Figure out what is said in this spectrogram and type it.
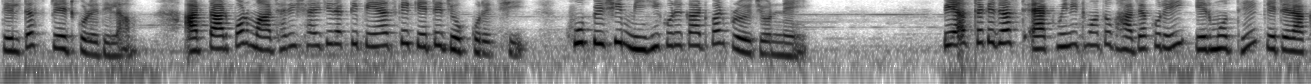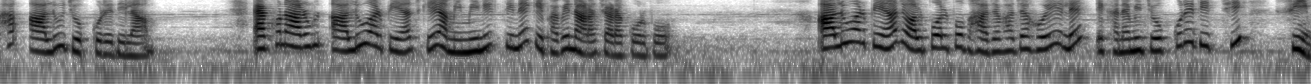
তেলটা স্প্রেড করে দিলাম। আর তারপর মাঝারি সাইজের একটি পেঁয়াজকে কেটে যোগ করেছি। খুব বেশি মিহি করে কাটবার প্রয়োজন নেই। পেঁয়াজটাকে জাস্ট এক মিনিট মতো ভাজা করেই এর মধ্যে কেটে রাখা আলু যোগ করে দিলাম এখন আলু আলু আর পেঁয়াজকে আমি মিনিট তিনেক এভাবে নাড়াচাড়া করব। আলু আর পেঁয়াজ অল্প অল্প ভাজা ভাজা হয়ে এলে এখানে আমি যোগ করে দিচ্ছি সিম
